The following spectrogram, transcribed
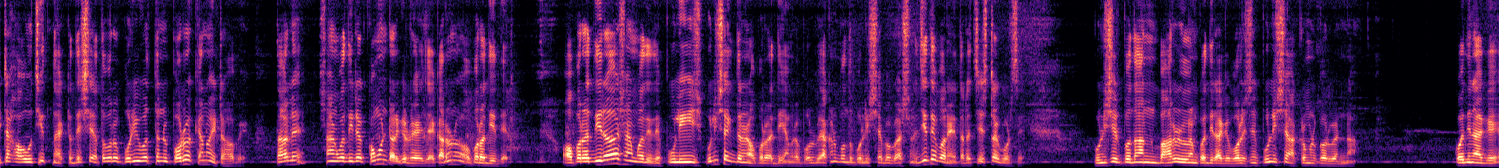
এটা হওয়া উচিত না। একটা দেশে এত বড় পরিবর্তনের পরও কেন এটা হবে? তাহলে সাংবাদিকরা কমন টার্গেট হয়ে যায়, কারণ অপরাধীদের। অপরাধীরা সাংবাদিকদের, পুলিশ পুলিশ এক ধরনের অপরাধী, আমরা বলব। এখন পর্যন্ত পুলিশ সেবক আসনে যেতে পারেনি, তারা চেষ্টা করছে। পুলিশের প্রধান বাহারুল আলম কদিন আগে বলেছেন, পুলিশে আক্রমণ করবেন না। কদিন আগে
